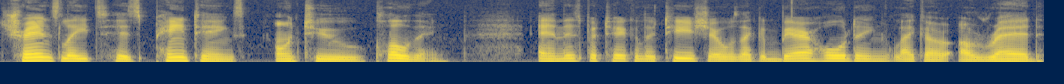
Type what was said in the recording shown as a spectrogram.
translates his paintings onto clothing. And this particular T-shirt was like a bear holding like a, a red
